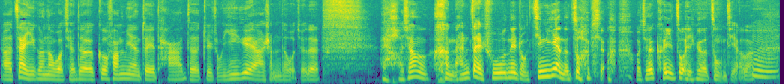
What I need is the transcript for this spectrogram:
呃，再一个呢，我觉得各方面对他的这种音乐啊什么的，我觉得，哎呀，好像很难再出那种惊艳的作品了。我觉得可以做一个总结了。嗯，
